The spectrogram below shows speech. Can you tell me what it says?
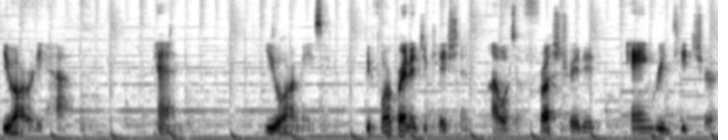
you already have. And you are amazing. Before brain education, I was a frustrated, angry teacher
